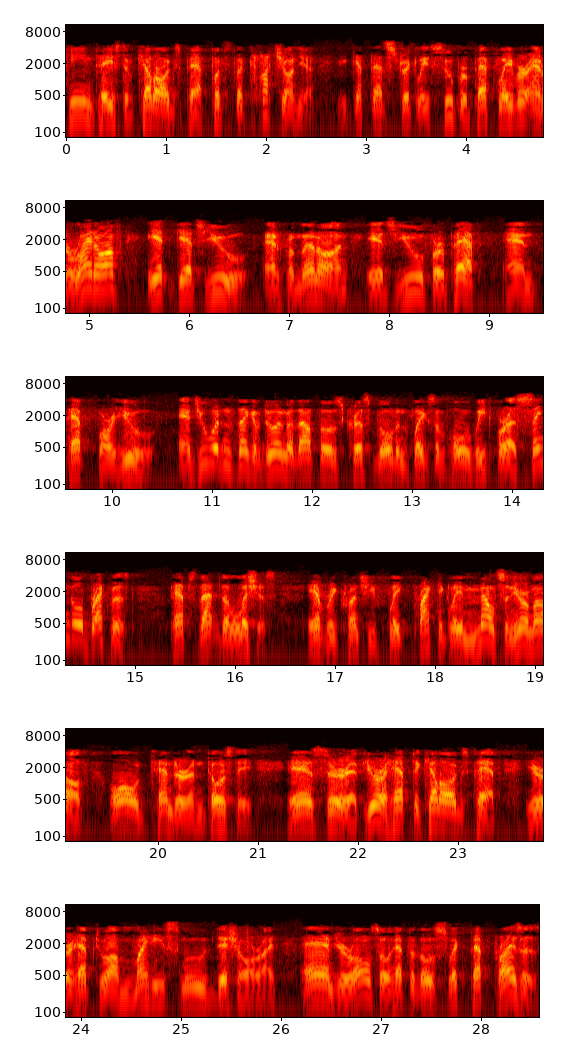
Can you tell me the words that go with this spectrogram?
keen taste of Kellogg's Pep puts the clutch on you. You get that strictly super pep flavor, and right off, it gets you. And from then on, it's you for pep and pep for you. And you wouldn't think of doing without those crisp golden flakes of whole wheat for a single breakfast. Pep's that delicious. Every crunchy flake practically melts in your mouth, all tender and toasty. Yes, sir, if you're hep to Kellogg's Pep, you're hep to a mighty smooth dish, all right. And you're also hep to those slick pep prizes.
